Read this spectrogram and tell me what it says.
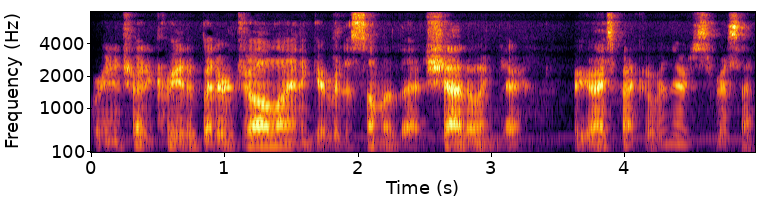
We're going to try to create a better jawline and get rid of some of that shadowing there. Put your eyes back over there just for a sec.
